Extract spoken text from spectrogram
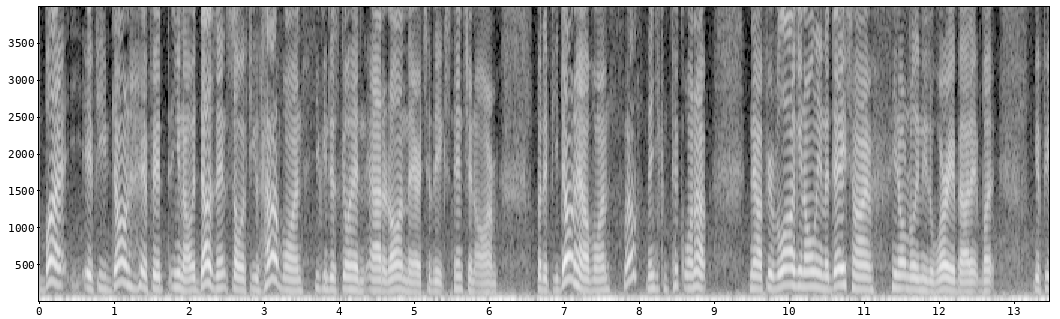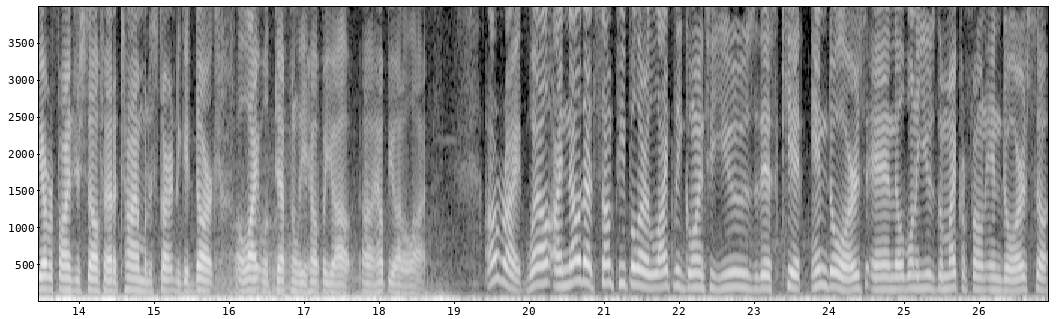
But if you don't, if it, you know, it doesn't, so if you have one, you can just go ahead and add it on there to the extension arm. But if you don't have one, well, then you can pick one up. Now, if you're vlogging only in the daytime, you don't really need to worry about it. But if you ever find yourself at a time when it's starting to get dark, a light will definitely help you out, uh, help you out a lot. All right, well, I know that some people are likely going to use this kit indoors and they'll want to use the microphone indoors. So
